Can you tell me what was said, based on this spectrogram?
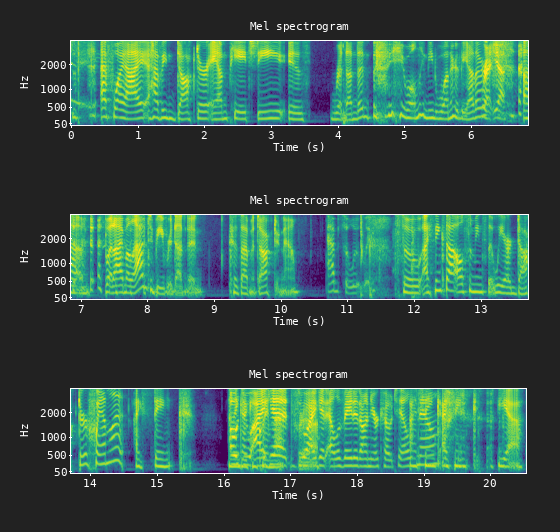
Just FYI, having doctor and PhD is redundant. you only need one or the other. Right, yeah. Um, but I'm allowed to be redundant because I'm a doctor now. Absolutely. So I think that also means that we are Doctor Hamlet. I think. I oh, think do can I, get do I get elevated on your coattails I now? think. I think. Yeah.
